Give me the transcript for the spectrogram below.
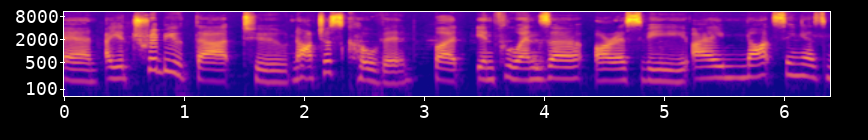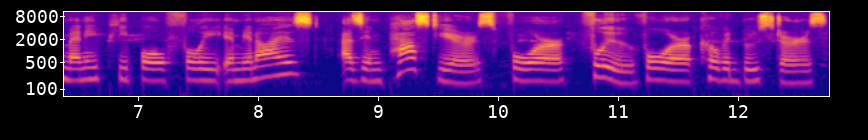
And I attribute that to not just COVID, but influenza, RSV. I'm not seeing as many people fully immunized as in past years for flu, for COVID boosters.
